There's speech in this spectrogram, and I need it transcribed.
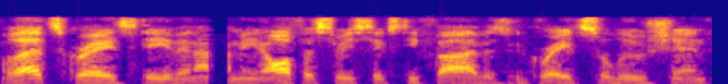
Well, that's great, Stephen. I mean, Office 365 is a great solution.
